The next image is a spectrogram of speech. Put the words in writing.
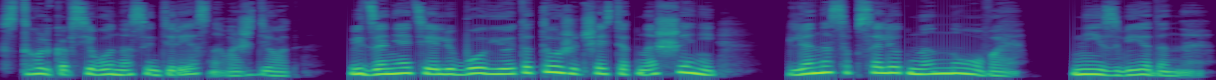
Столько всего нас интересного ждет. Ведь занятие любовью — это тоже часть отношений, для нас абсолютно новое, неизведанное.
